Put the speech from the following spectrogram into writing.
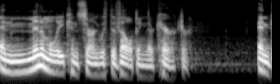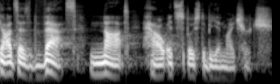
and minimally concerned with developing their character. And God says, that's not how it's supposed to be in my church.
